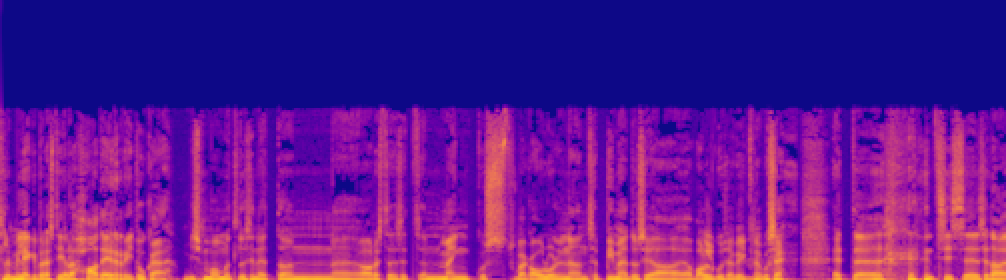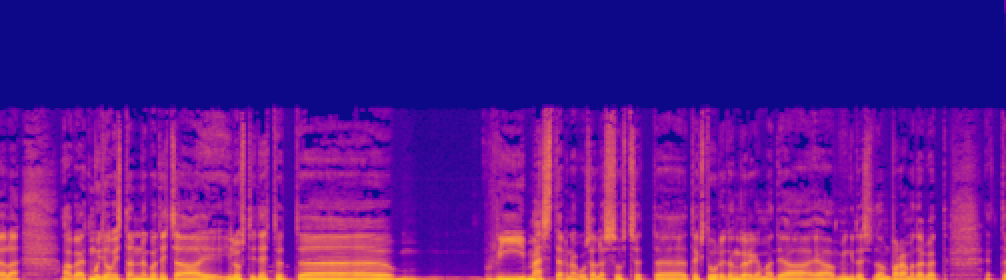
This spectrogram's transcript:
sellel millegipärast ei ole HDR-i tuge, mis ma mõtlesin, et on, äh, arvestades, et see on mäng, kus väga oluline on see pimedus ja, ja valgus ja kõik nagu see, et, äh, et siis äh, seda ei ole. aga et muidu vist on nagu täitsa ilusti tehtud äh, remaster nagu selles suhtes, et tekstuurid on kõrgemad ja, ja mingid asjad on paremad, aga et et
